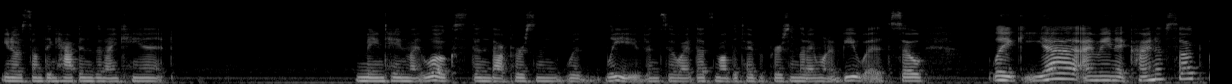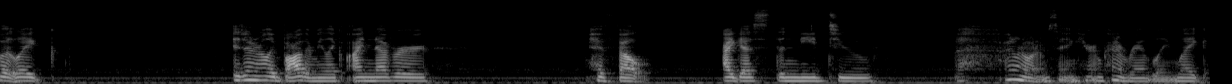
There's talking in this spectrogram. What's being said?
you know, something happens and I can't maintain my looks, then that person would leave. And so I, that's not the type of person that I want to be with. So, like, yeah, I mean, it kind of sucked, but like, it didn't really bother me. Like, I never have felt, I guess, the need to I don't know what I'm saying here. I'm kind of rambling. Like,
